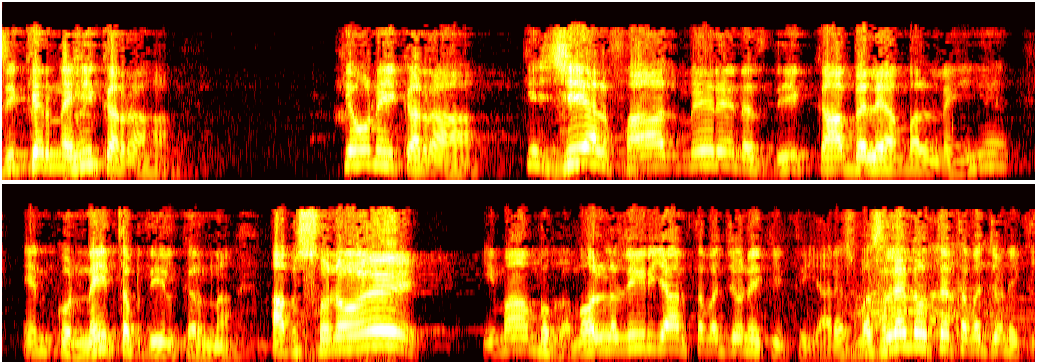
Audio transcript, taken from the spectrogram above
ذکر نہیں کر رہا۔ کیوں نہیں کر رہا؟ کہ یہ الفاظ میرے نزدیک قابل عمل نہیں ہے ان کو نہیں تبدیل کرنا۔ اب سنو امام مول نظیر یار توجہ نہیں کی تھی یار، اس مسئلے میں اتنے توجہ نہیں کی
